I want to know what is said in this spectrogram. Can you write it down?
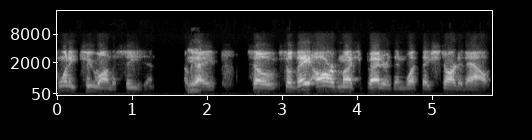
22 on the season. Okay. Yeah. So so they are much better than what they started out.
